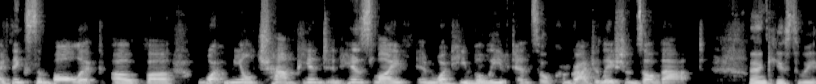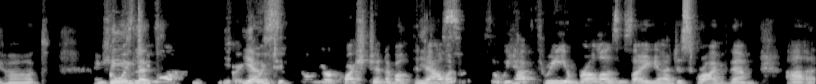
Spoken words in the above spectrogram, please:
I think, symbolic of uh, what Neil championed in his life and what mm-hmm. he believed in. So congratulations on that. Thank you, sweetheart. And Please going to your, yes. going to your question about the yes. So we have three umbrellas, as I uh, described them. Uh,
